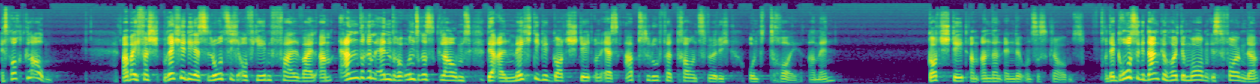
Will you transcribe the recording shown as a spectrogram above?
Es braucht Glauben. Aber ich verspreche dir, es lohnt sich auf jeden Fall, weil am anderen Ende unseres Glaubens der allmächtige Gott steht und er ist absolut vertrauenswürdig und treu. Amen. Gott steht am anderen Ende unseres Glaubens. Und der große Gedanke heute Morgen ist folgender.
